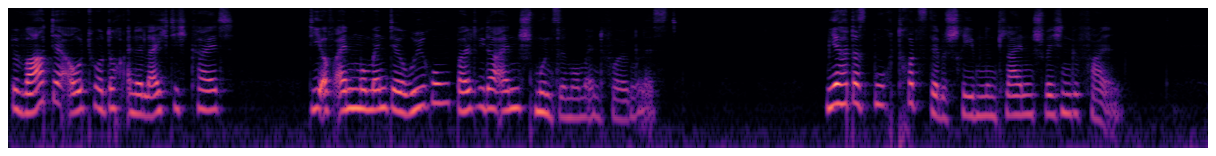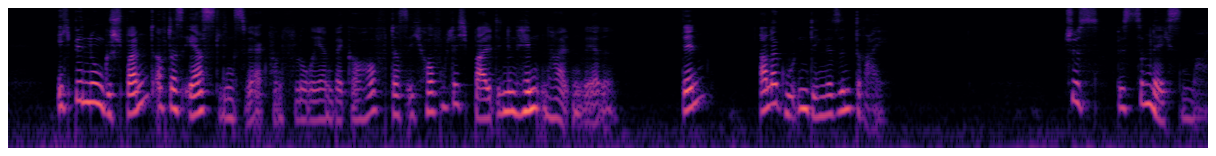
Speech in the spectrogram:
bewahrt der Autor doch eine Leichtigkeit, die auf einen Moment der Rührung bald wieder einen Schmunzelmoment folgen lässt. Mir hat das Buch trotz der beschriebenen kleinen Schwächen gefallen. Ich bin nun gespannt auf das Erstlingswerk von Florian Beckerhoff, das ich hoffentlich bald in den Händen halten werde. Denn aller guten Dinge sind drei. Tschüss, bis zum nächsten Mal.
